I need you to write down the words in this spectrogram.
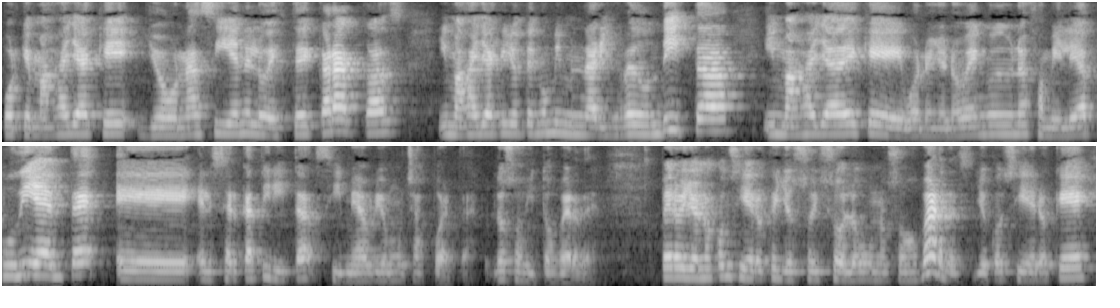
porque más allá que yo nací en el oeste de Caracas y más allá que yo tengo mi nariz redondita y más allá de que, bueno, yo no vengo de una familia pudiente, eh, el ser catirita sí me abrió muchas puertas, los ojitos verdes. Pero yo no considero que yo soy solo unos ojos verdes, yo considero que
